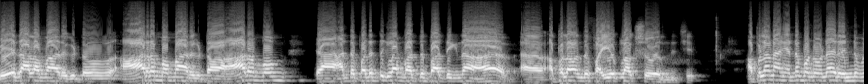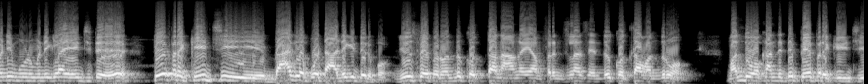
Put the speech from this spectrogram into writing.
வேதாளமா இருக்கட்டும் ஆரம்பமா இருக்கட்டும். ஆரம்பம் அந்த படத்துக்கெல்லாம் பார்த்து பாத்தீங்கன்னா அப்பெல்லாம் வந்து ஃபைவ் ஓ கிளாக் ஷோ இருந்துச்சு. அப்பெல்லாம் நாங்க என்ன பண்ணுவோம்னா ரெண்டு மணி மூணு மணிக்கெல்லாம் ஏஞ்சிட்டு பேப்பரை கீச்சி பேக்ல போட்டு அடக்கிட்டு இருப்போம். நியூஸ் பேப்பர் வந்து கொத்தா நாங்க என் ஃப்ரெண்ட்ஸ் எல்லாம் சேர்ந்து கொத்தா வந்துருவோம். வந்து உக்காந்துட்டு பேப்பரை கிழிச்சு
